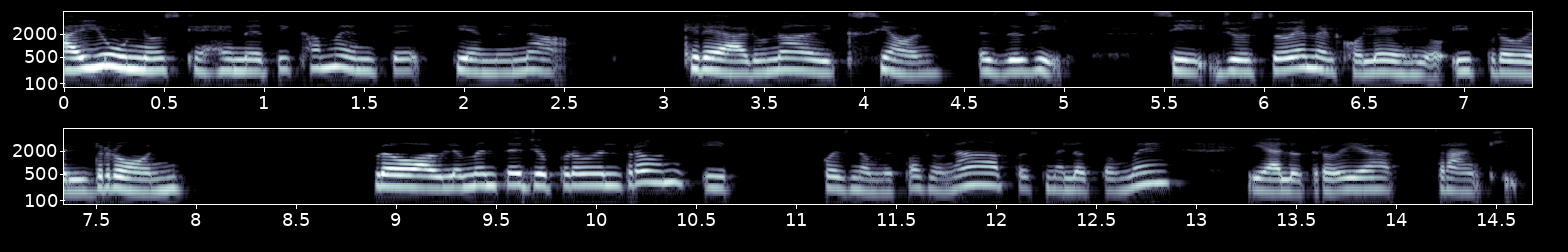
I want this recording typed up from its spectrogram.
hay unos que genéticamente tienden a crear una adicción, es decir, si yo estoy en el colegio y probé el ron, probablemente yo probé el ron y pues no me pasó nada, pues me lo tomé y al otro día tranqui.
